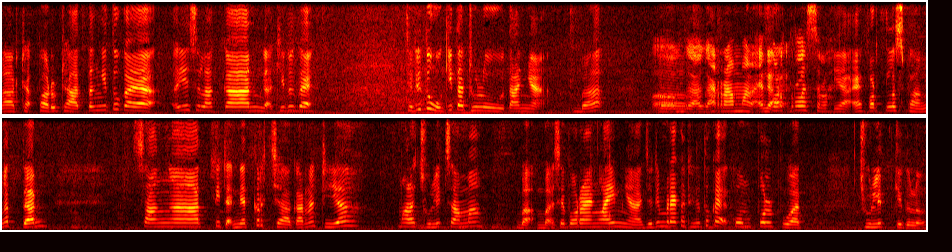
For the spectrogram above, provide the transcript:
Lah da- baru dateng itu kayak iya silakan. Nggak gitu kayak jadi tunggu kita dulu tanya mbak oh, nggak nggak ramah nggak- effortless lah. ya effortless banget dan sangat tidak niat kerja karena dia malah julid sama mbak mbak Sephora yang lainnya. Jadi mereka di situ kayak kumpul buat julid gitu loh.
